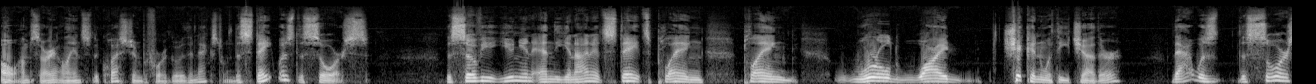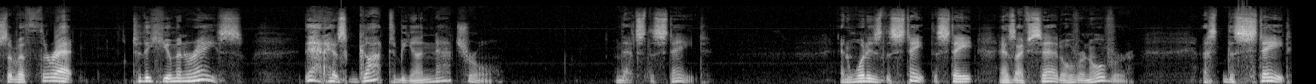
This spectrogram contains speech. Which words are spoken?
Oh, I'm sorry. I'll answer the question before I go to the next one. The state was the source. The Soviet Union and the United States playing playing worldwide chicken with each other, that was the source of a threat to the human race. That has got to be unnatural. That's the state. And what is the state? The state, as I've said over and over, the state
